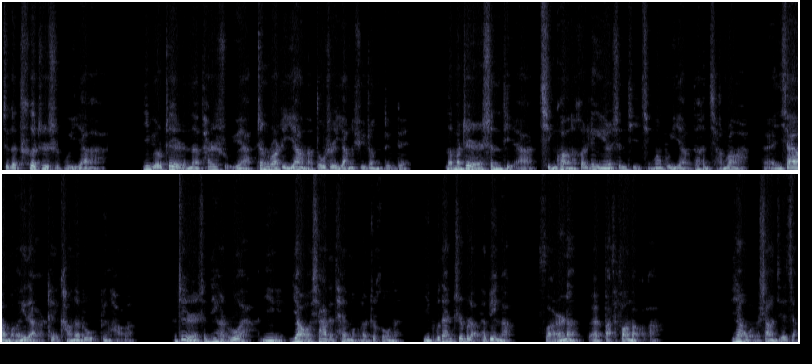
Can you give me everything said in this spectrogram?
这个特质是不一样啊。你比如这个人呢，他是属于啊，症状是一样的，都是阳虚症，对不对？那么这人身体啊情况呢和另一人身体情况不一样，他很强壮啊，呃，你下药猛一点，他也扛得住，病好了。这个人身体很弱呀，你药下的太猛了之后呢，你不但治不了他病啊，反而呢，呃，把他放倒了。就像我们上节讲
